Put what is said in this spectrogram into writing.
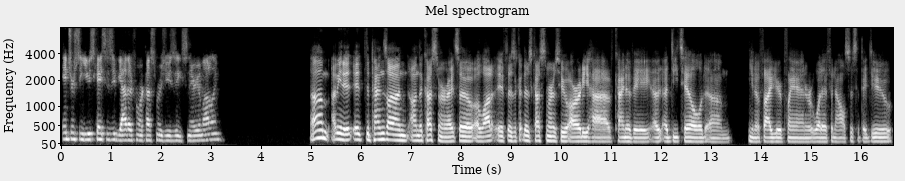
interesting use cases you've gathered from our customers using scenario modeling? Um, I mean, it, it depends on on the customer, right? So a lot of, if there's a, there's customers who already have kind of a a, a detailed um, you know five year plan or what if analysis that they do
